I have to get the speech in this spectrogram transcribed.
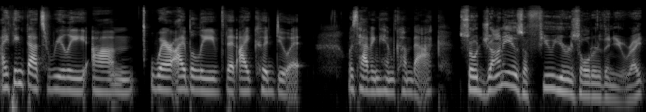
I think that's really um, where I believed that I could do it was having him come back. So Johnny is a few years older than you, right?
